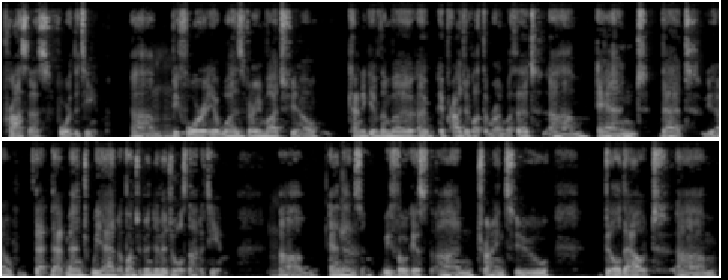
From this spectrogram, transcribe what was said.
process for the team. Um, mm-hmm. Before it was very much you know kind of give them a, a, a project, let them run with it, um, and that you know that that meant we had a bunch of individuals, not a team. Mm-hmm. Um, and then so we focused on trying to build out um,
